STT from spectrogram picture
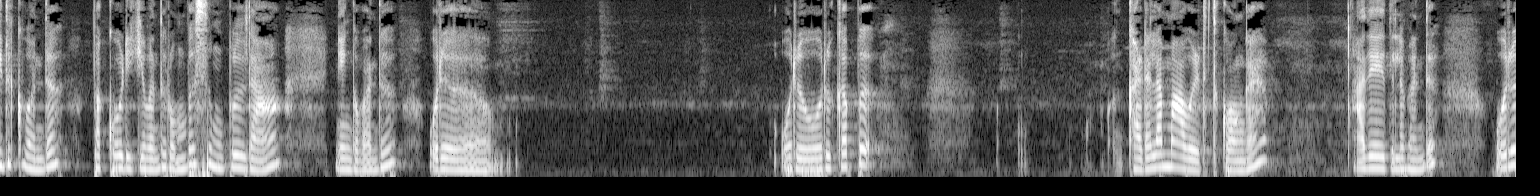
இதுக்கு வந்து பக்கோடிக்கு வந்து ரொம்ப சிம்பிள் தான். நீங்கள் வந்து ஒரு ஒரு ஒரு கப்பு கடலை மாவு எடுத்துக்கோங்க. அதே இதில் வந்து ஒரு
